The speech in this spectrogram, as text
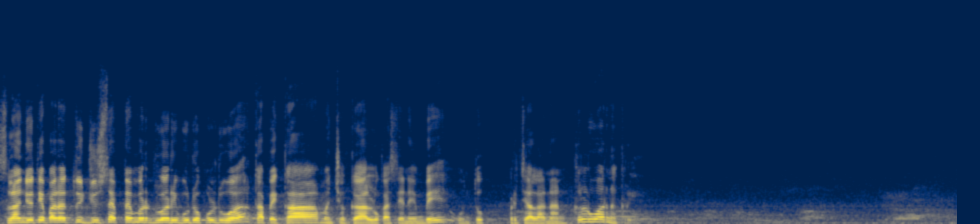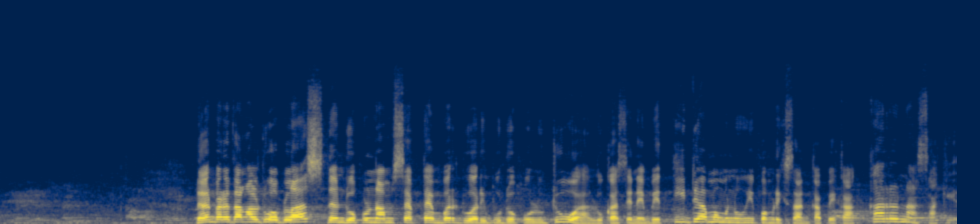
Selanjutnya pada 7 September 2022, KPK mencegah Lukas NMB untuk perjalanan ke luar negeri. Dan pada tanggal 12 dan 26 September 2022, Lukas NMB tidak memenuhi pemeriksaan KPK karena sakit.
